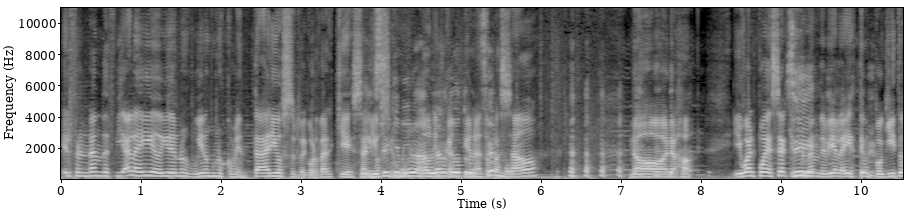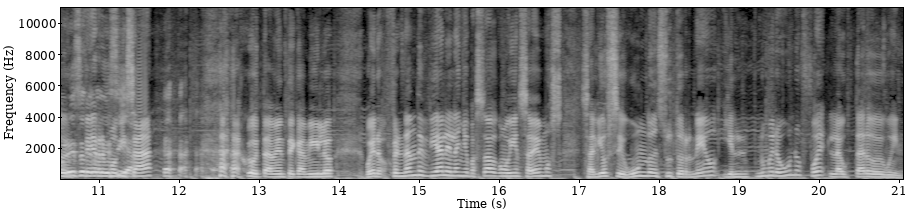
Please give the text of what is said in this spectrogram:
el Fernández Vial ahí hubieron unos comentarios, recordar que salió segundo en el campeonato pasado. No, no. Igual puede ser que Fernández Vial ahí esté un poquito enfermo, quizá. Justamente, Camilo. Bueno, Fernández Vial el año pasado, como bien sabemos, salió segundo en su torneo y el número uno fue Lautaro de Win.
